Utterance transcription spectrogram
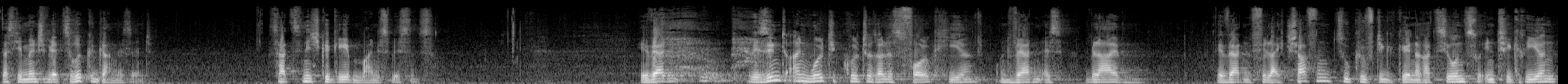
dass die Menschen wieder zurückgegangen sind. Das hat es nicht gegeben, meines Wissens. Wir, werden, wir sind ein multikulturelles Volk hier und werden es bleiben. Wir werden vielleicht schaffen, zukünftige Generationen zu integrieren,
